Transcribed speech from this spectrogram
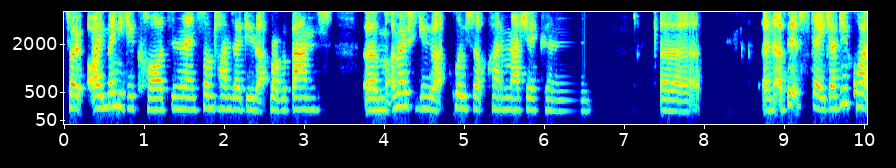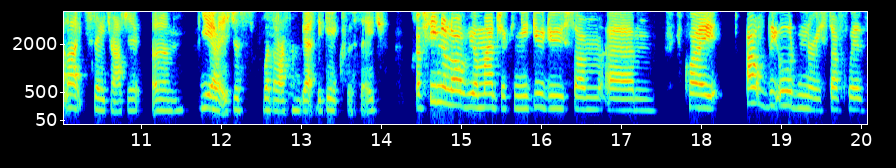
So I mainly do cards, and then sometimes I do like rubber bands. Um, I mostly do like close up kind of magic and uh, and a bit of stage. I do quite like stage magic. Um, Yeah, but it's just whether I can get the gig for stage. I've seen a lot of your magic, and you do do some um quite out of the ordinary stuff with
